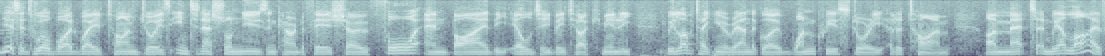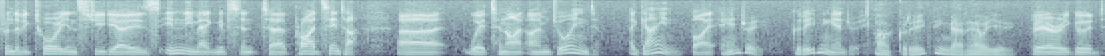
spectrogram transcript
Yes, it's Worldwide Wave Time Joy's international news and current affairs show for and by the LGBTI community. We love taking you around the globe one queer story at a time. I'm Matt and we are live from the Victorian studios in the magnificent uh, Pride Centre uh, where tonight I'm joined again by Andrew. Good evening, Andrew. Oh, good evening, Matt. How are you? Very good.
